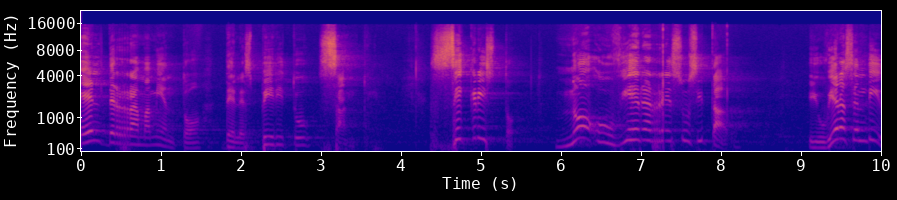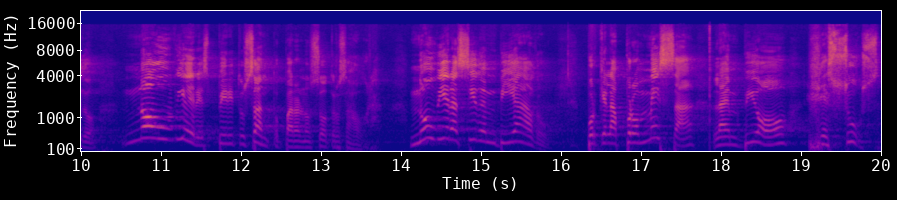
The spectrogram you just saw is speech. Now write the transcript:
el derramamiento del Espíritu Santo. Si Cristo no hubiera resucitado y hubiera ascendido, no hubiera Espíritu Santo para nosotros ahora. No hubiera sido enviado, porque la promesa la envió Jesús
